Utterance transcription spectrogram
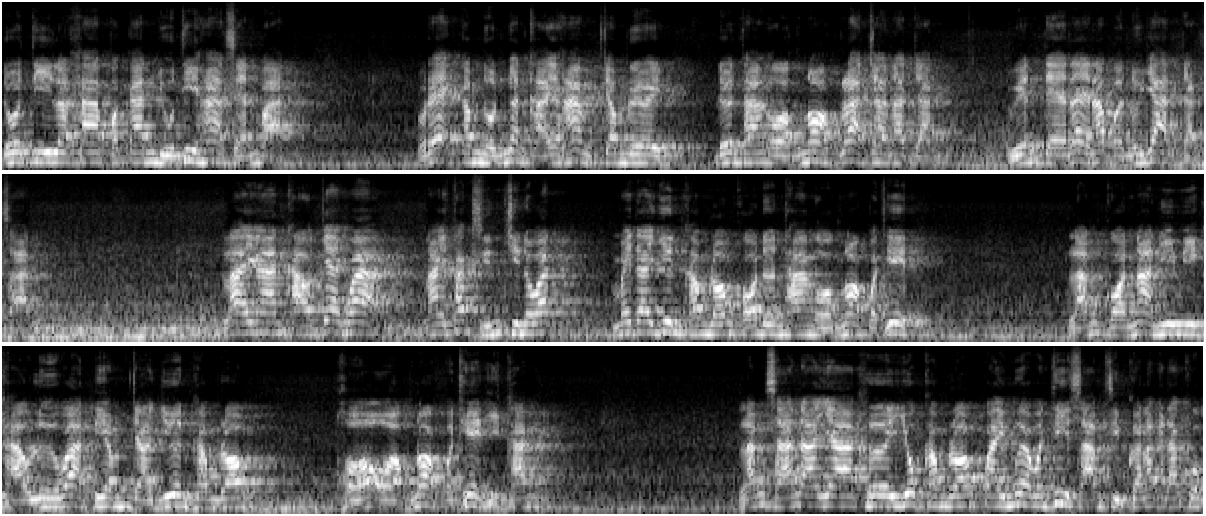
โดยตีราคาประกันอยู่ที่ 5 0 0แสนบาท และกำหนดเงื่อนไขห้ามจำเลย เดินทางออกนอกราชอาณาจักร เว้นแต่ได้รับอนุญาตจากศาลรายงานข่าวแจ้งว่านายทักษิณชินวัตรไม่ได้ยื่นคำร้องขอเดินทางออกนอกประเทศ หลังก่อนหน้านี้มีข่าวลือว่าเตรียมจะยื่นคำร้องขอออกนอกประเทศอีกครั้ง หลังศาลอาญาเคยยกคำร้องไปเมื่อวันที่ 30 กรกฎาคม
